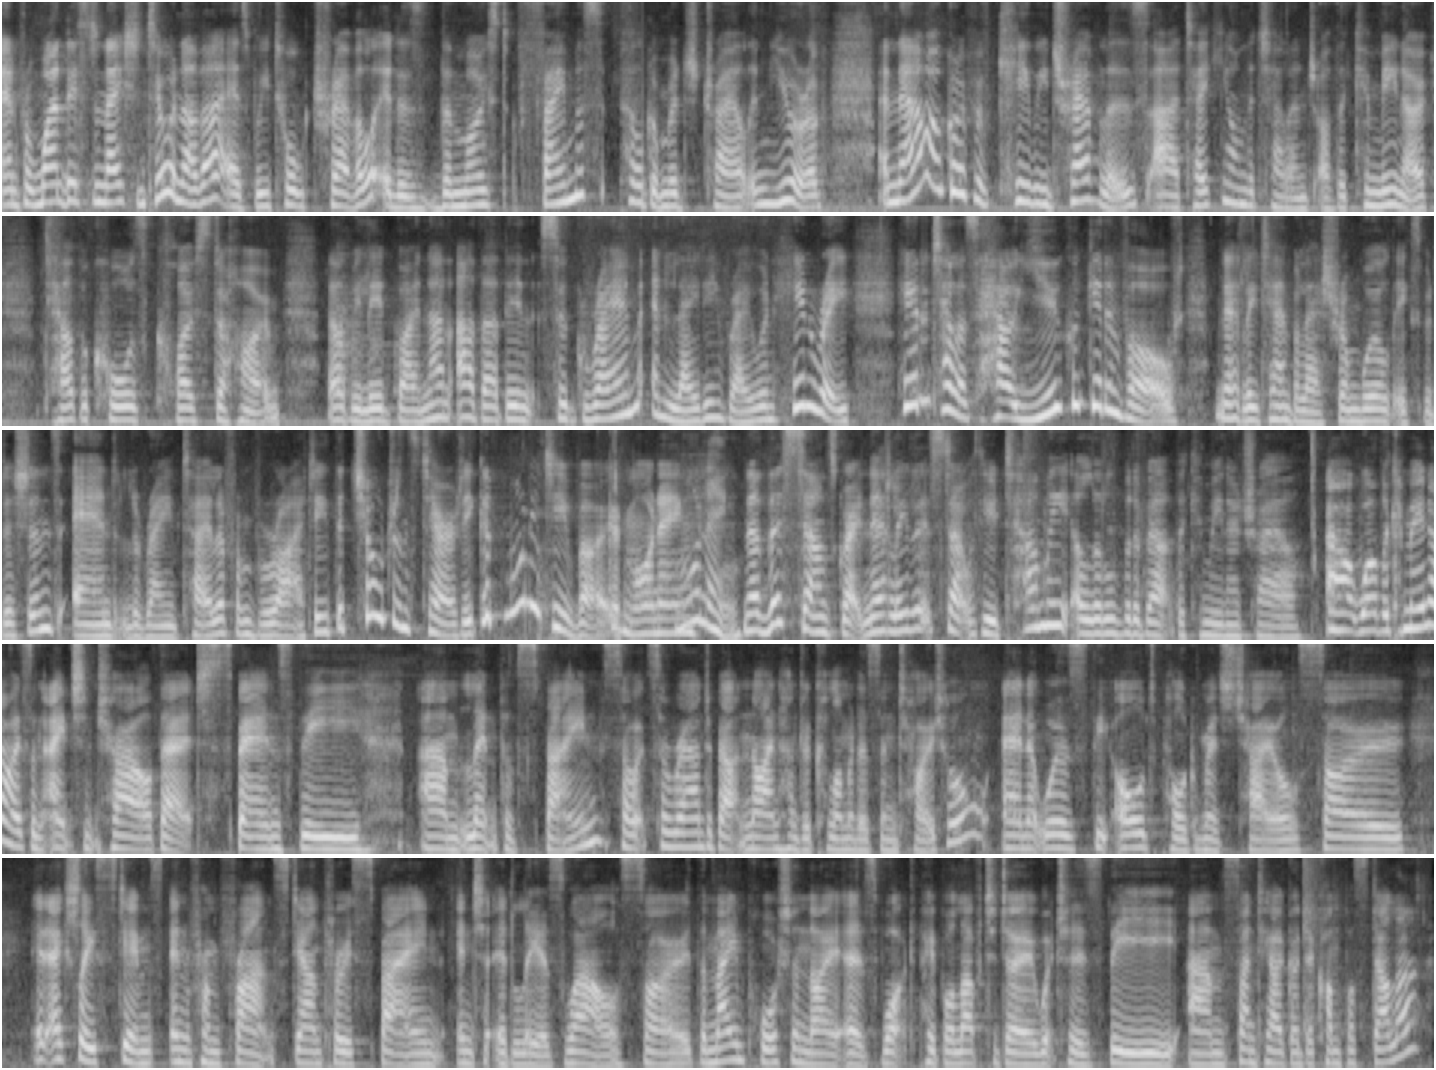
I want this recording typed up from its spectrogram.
And from one destination to another, as we talk travel, it is the most famous pilgrimage trail in Europe. And now a group of Kiwi travellers are taking on the challenge of the Camino to help a cause close to home. They'll be led by none other than Sir Graham and Lady Raewyn Henry. Here to tell us how you could get involved, Natalie Tambalash from World Expeditions and Lorraine Taylor from Variety, the children's charity. Good morning to you both. Good morning. Morning. Now this sounds great. Natalie, let's start with you. Tell me a little bit about the Camino Trail. Uh, well, the Camino is an ancient trail that that spans the um, length of Spain. So it's around about 900 kilometres in total. And it was the old pilgrimage trail. So it actually stems in from France down through Spain into Italy as well. So the main portion, though, is what people love to do, which is the um, Santiago de Compostela.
